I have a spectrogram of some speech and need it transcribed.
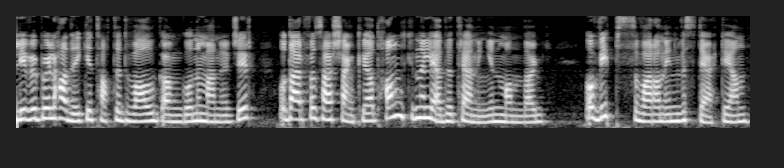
Liverpool hadde ikke tatt et valg angående manager, og derfor sa Shankly at han kunne lede treningen mandag. Og vips var han investert igjen.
